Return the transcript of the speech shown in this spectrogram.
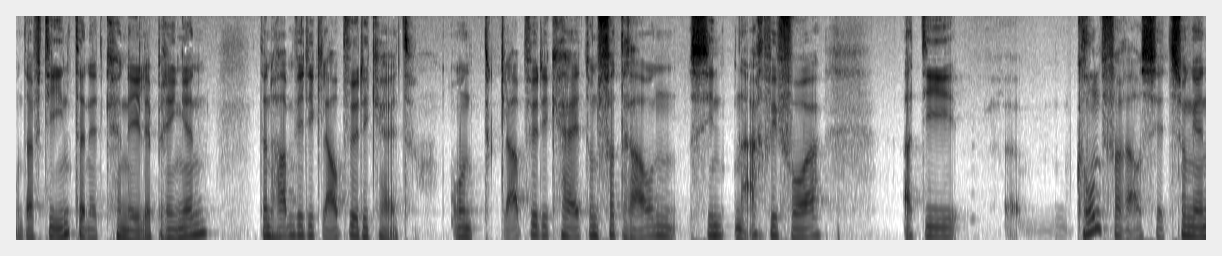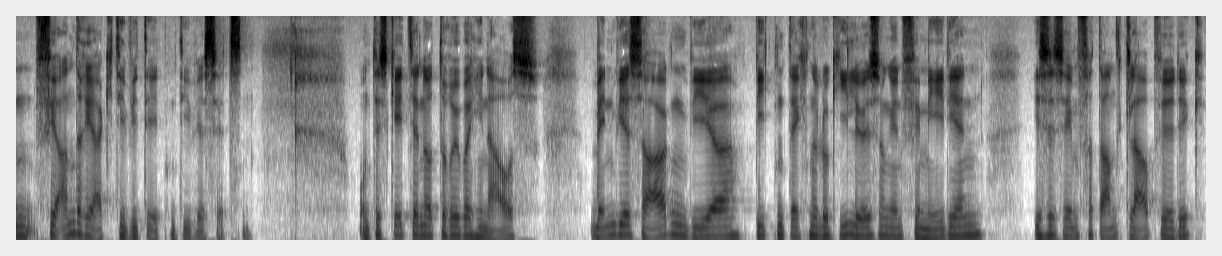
und auf die Internetkanäle bringen, dann haben wir die Glaubwürdigkeit. Und Glaubwürdigkeit und Vertrauen sind nach wie vor die Grundvoraussetzungen für andere Aktivitäten, die wir setzen. Und das geht ja noch darüber hinaus. Wenn wir sagen, wir bieten Technologielösungen für Medien, ist es eben verdammt glaubwürdig,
